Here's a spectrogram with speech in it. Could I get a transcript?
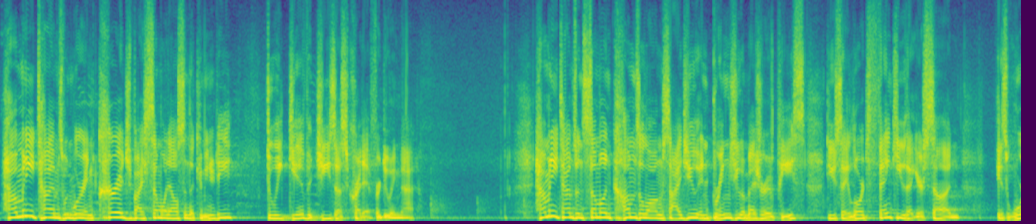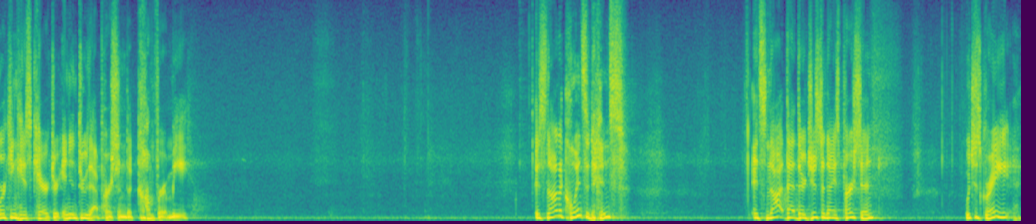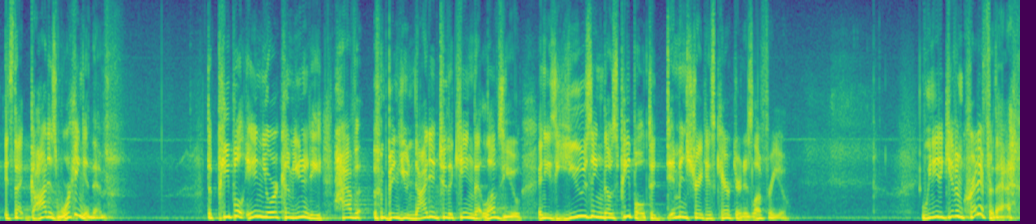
how many times when we're encouraged by someone else in the community do we give Jesus credit for doing that? How many times when someone comes alongside you and brings you a measure of peace, do you say, Lord, thank you that your son is working his character in and through that person to comfort me? It's not a coincidence. It's not that they're just a nice person, which is great. It's that God is working in them. The people in your community have been united to the king that loves you, and he's using those people to demonstrate his character and his love for you. We need to give him credit for that.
